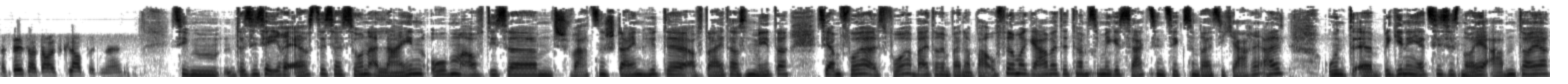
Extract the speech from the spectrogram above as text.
dass das halt alles klappt. Nicht? Sie, das ist ja Ihre erste Saison allein oben auf dieser schwarzen Steinhütte auf 3000 Meter. Sie haben vorher als Vorarbeiterin bei einer Baufirma gearbeitet, haben Sie mir gesagt, sind 36 Jahre alt und äh, beginnen jetzt dieses neue Abenteuer,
